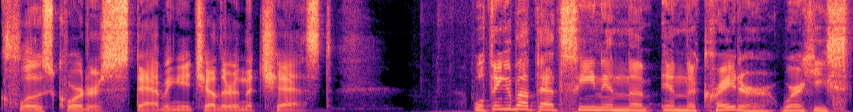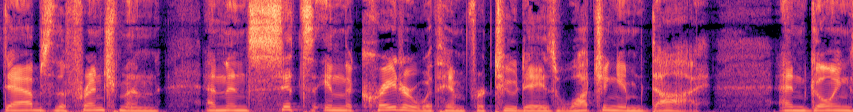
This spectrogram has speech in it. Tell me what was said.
close quarters stabbing each other in the chest. Well, think about that scene in the in the crater where he stabs the Frenchman and then sits in the crater with him for two days, watching him die, and going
